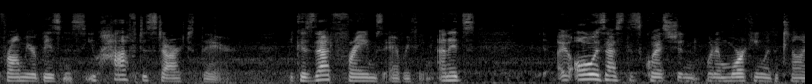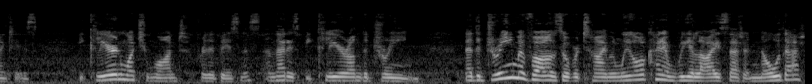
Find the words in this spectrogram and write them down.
from your business. You have to start there because that frames everything. And it's, I always ask this question when I'm working with a client is, be clear in what you want for the business, and that is be clear on the dream. Now, the dream evolves over time, and we all kind of realize that and know that,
